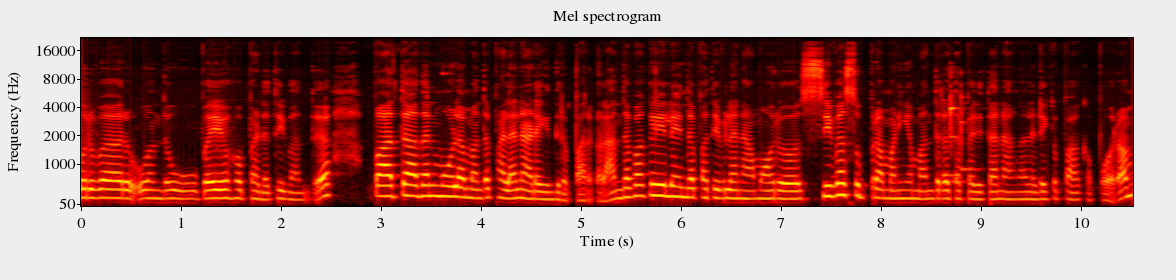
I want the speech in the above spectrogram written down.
ஒருவர் வந்து உபயோகப்படுத்தி வந்து பார்த்து அதன் மூலம் வந்து பலன் அடைந்திருப்பார்கள். அந்த வகையில் இந்த பதிவில் நாம் ஒரு சிவசுப்பிரமணிய மந்திரத்தை பற்றி தான் நாங்கள் இன்றைக்கு பார்க்க போகிறோம்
